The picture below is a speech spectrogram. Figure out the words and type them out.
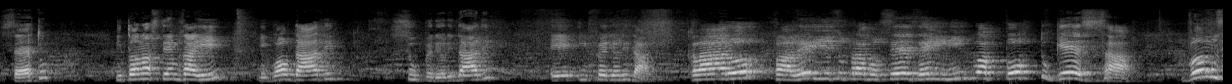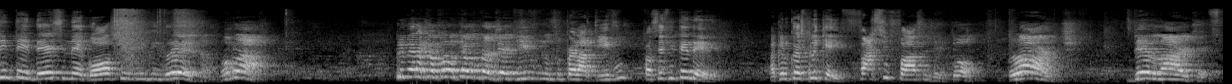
Certo? Então nós temos aí igualdade, superioridade e inferioridade. Claro, falei isso para vocês em língua portuguesa. Vamos entender esse negócio em língua inglesa? Vamos lá. Primeiro que eu coloquei alguns adjetivos no superlativo para vocês entenderem. Aquilo que eu expliquei. Fácil, fácil, gente. Ó, large, the largest.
